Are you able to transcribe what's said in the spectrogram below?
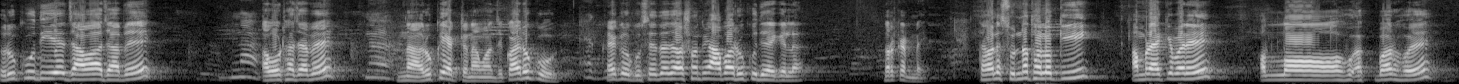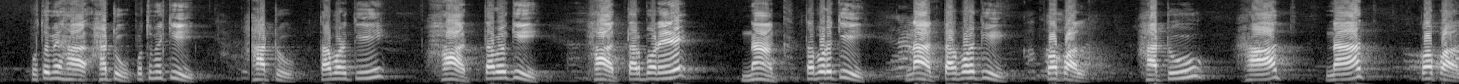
রুকু দিয়ে যাওয়া যাবে? আবার ওঠা যাবে? না। না রুকু একটা নামাজে কয় রুকু? এক রুকু সেদা যাওয়ার সময় তুমি আবার রুকু দিয়ে গেলা। দরকার নাই। তাহলে সুন্নাত হলো কি? আমরা একেবারে আল্লাহ আকবার হয়ে প্রথমে হাঁটু। প্রথমে কি? হাঁটু। তারপর কি? হাত। তারপর কি? হাত। তারপরে নাক। তারপরে কি? নাক। তারপরে কি? কপাল। হাঁটু, হাত, নাক, কপাল।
